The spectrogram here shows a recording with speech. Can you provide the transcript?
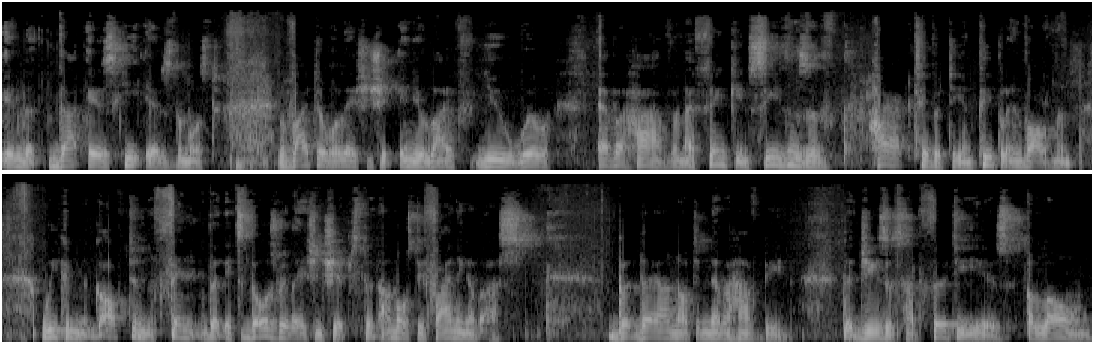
in that that is, He is the most vital relationship in your life you will ever have. And I think in seasons of high activity and people involvement, we can often think that it's those relationships that are most defining of us but they are not and never have been. That Jesus had 30 years alone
